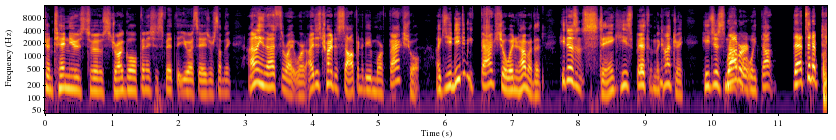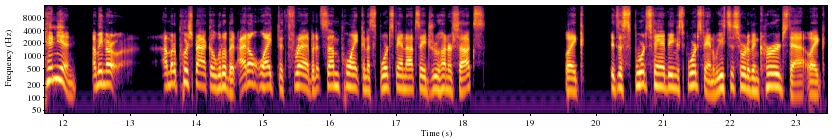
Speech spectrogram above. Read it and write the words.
continues to struggle, finishes fifth at USA's or something. I don't think that's the right word. I just tried to soften to be more factual. Like you need to be factual when you're talking about that. He doesn't stink. He's fifth in the country. He's just not Robert, what we thought. That's an opinion. I mean, I'm going to push back a little bit. I don't like the thread, but at some point, can a sports fan not say Drew Hunter sucks? Like, it's a sports fan being a sports fan. We used to sort of encourage that. Like,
